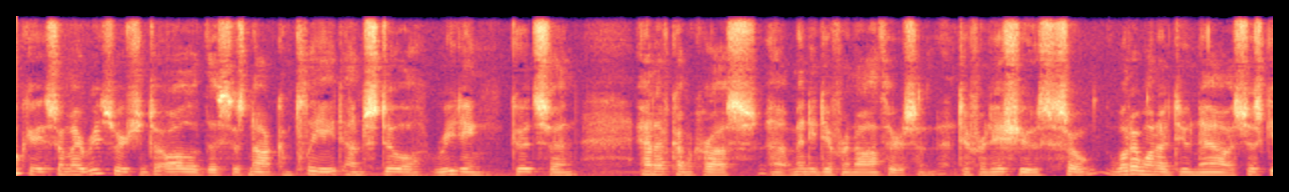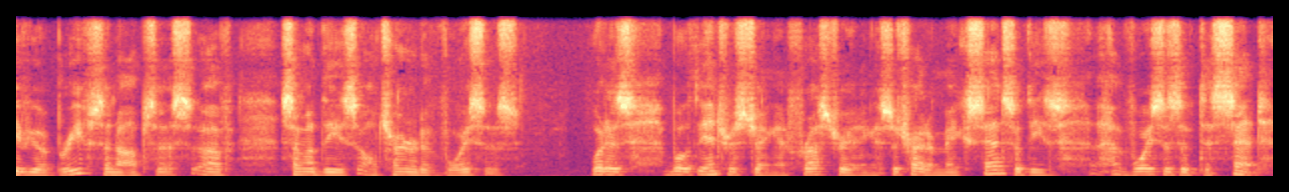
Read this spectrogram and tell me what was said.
Okay, so my research into all of this is not complete. I'm still reading Goodson, and I've come across uh, many different authors and, and different issues. So, what I want to do now is just give you a brief synopsis of some of these alternative voices. What is both interesting and frustrating is to try to make sense of these voices of dissent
